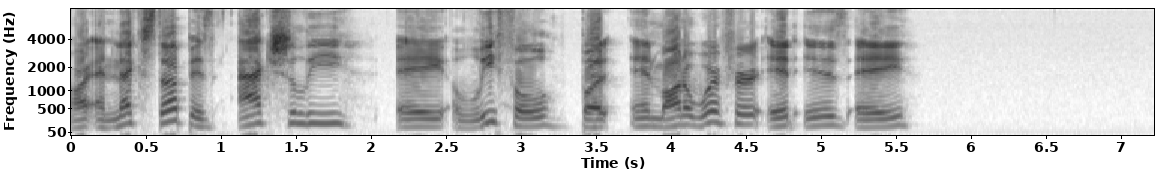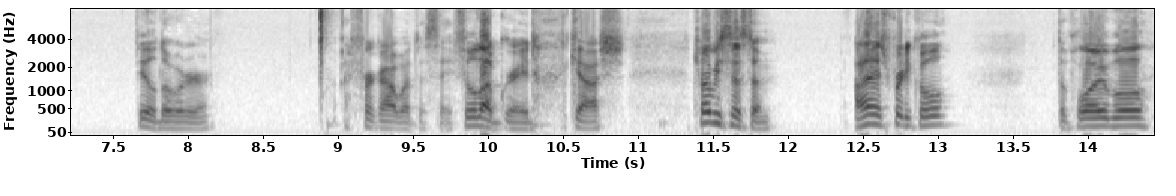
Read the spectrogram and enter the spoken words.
All right, and next up is actually a lethal, but in Modern Warfare, it is a field order. I forgot what to say. Field upgrade. Gosh. Trophy system. I think it's pretty cool. Deployable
